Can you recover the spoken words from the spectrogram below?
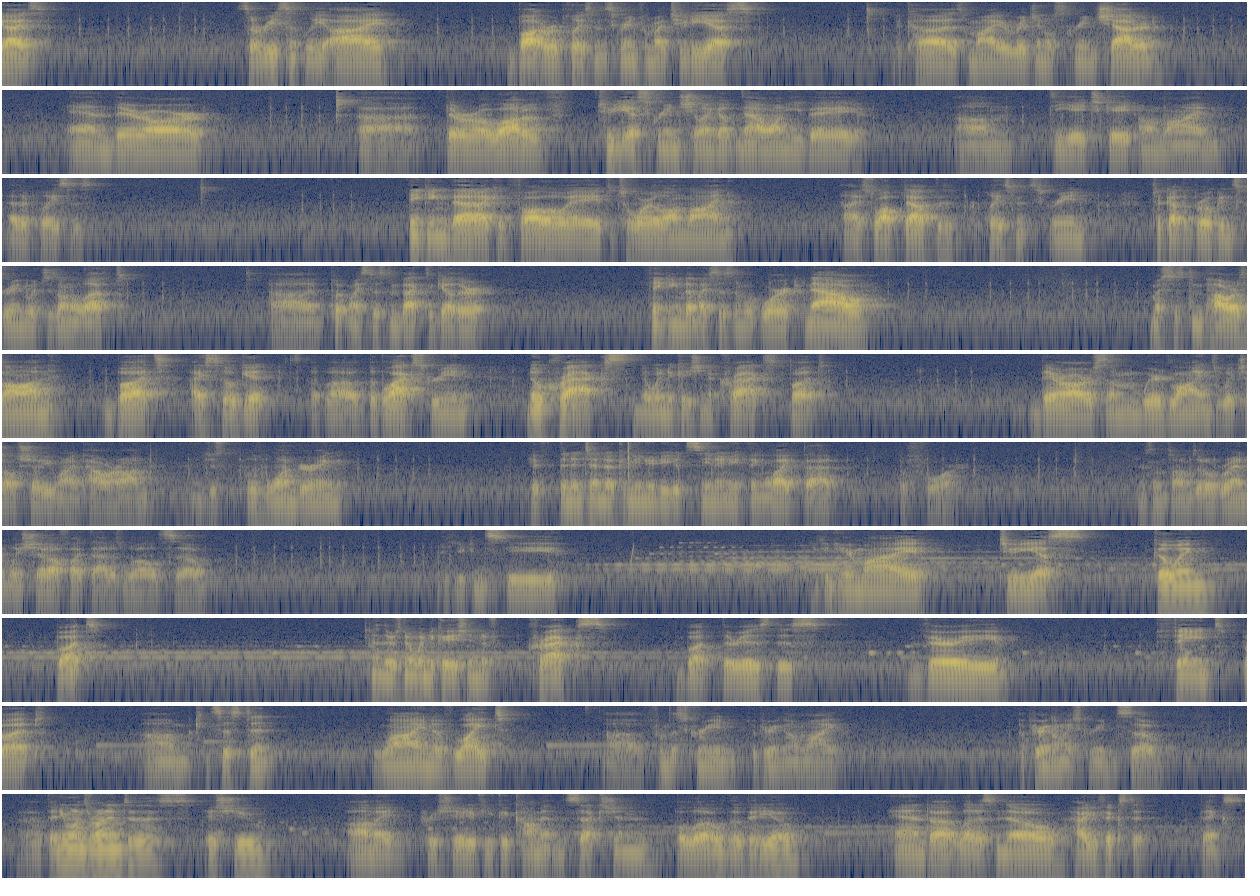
guys. So recently I bought a replacement screen for my 2DS because my original screen shattered and there are uh, there are a lot of 2DS screens showing up now on eBay, um, DHgate online, other places. Thinking that I could follow a tutorial online, I swapped out the replacement screen, took out the broken screen which is on the left, uh, put my system back together, thinking that my system would work. Now, my system powers on, but I still get uh, the black screen. No cracks, no indication of cracks, but there are some weird lines which I'll show you when I power on. I just was wondering if the Nintendo community had seen anything like that before. And sometimes it'll randomly shut off like that as well, so can see you can hear my 2DS going, but and there's no indication of cracks, but there is this very faint but um, consistent line of light uh, from the screen appearing on my appearing on my screen. So, uh, if anyone's run into this issue, um, I'd appreciate if you could comment in the section below the video and uh, let us know how you fixed it. Thanks.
